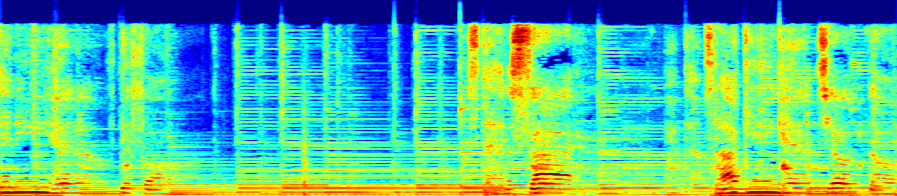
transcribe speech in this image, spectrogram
many have before. Stand aside, time's knocking at your door.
